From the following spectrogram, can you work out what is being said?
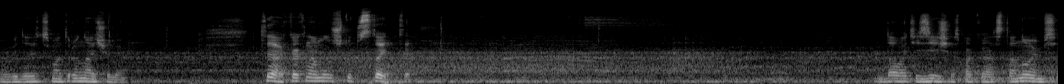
Видать, смотрю, начали. Так, как нам лучше тут встать-то? Давайте здесь сейчас пока остановимся.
